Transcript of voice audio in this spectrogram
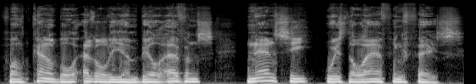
van Cannibal Adderley en Bill Evans... Nancy with the Laughing Face.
